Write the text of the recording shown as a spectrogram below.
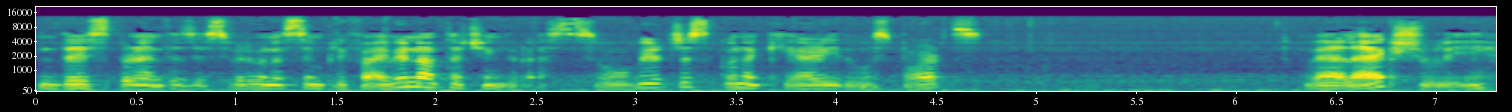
this parenthesis. We're gonna simplify. We're not touching the rest. So we're just gonna carry those parts. Well, actually,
